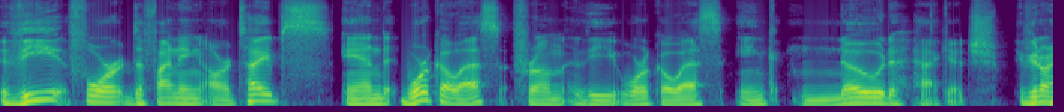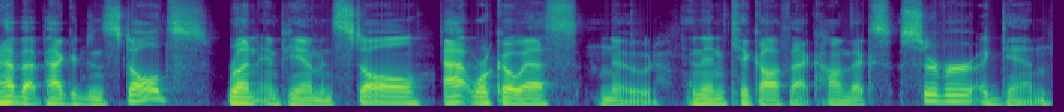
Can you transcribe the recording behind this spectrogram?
V for defining our types, and WorkOS from the WorkOS Inc. node package. If you don't have that package installed, run npm install at WorkOS node, and then kick off that convex server again.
